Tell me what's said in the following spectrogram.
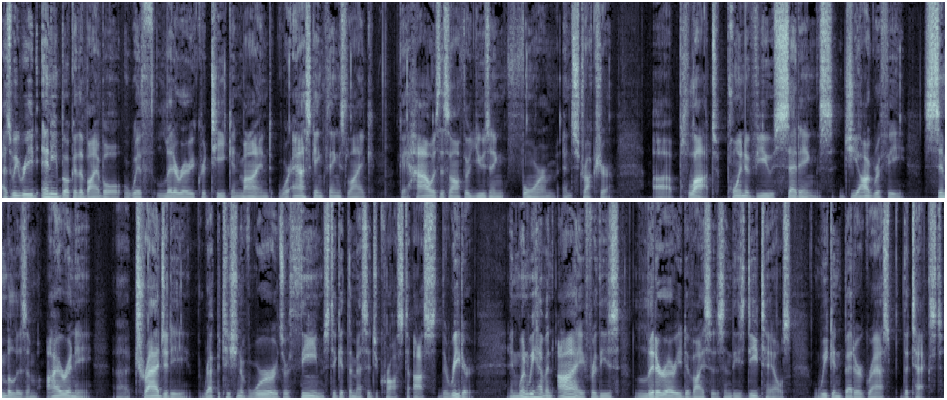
As we read any book of the Bible with literary critique in mind, we're asking things like okay, how is this author using form and structure, uh, plot, point of view, settings, geography, symbolism, irony, uh, tragedy, repetition of words or themes to get the message across to us, the reader? And when we have an eye for these literary devices and these details, we can better grasp the text.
